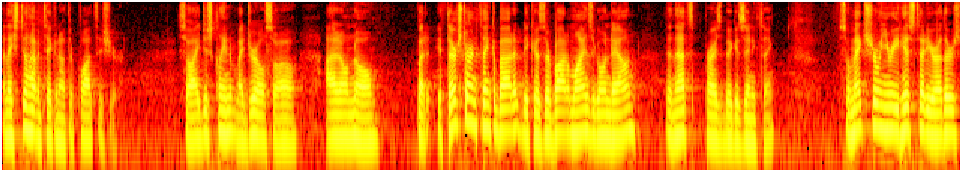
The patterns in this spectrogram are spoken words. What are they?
And they still haven't taken out their plots this year. So I just cleaned up my drill, so I don't know. But if they're starting to think about it because their bottom lines are going down, then that's probably as big as anything. So make sure when you read his study or others,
